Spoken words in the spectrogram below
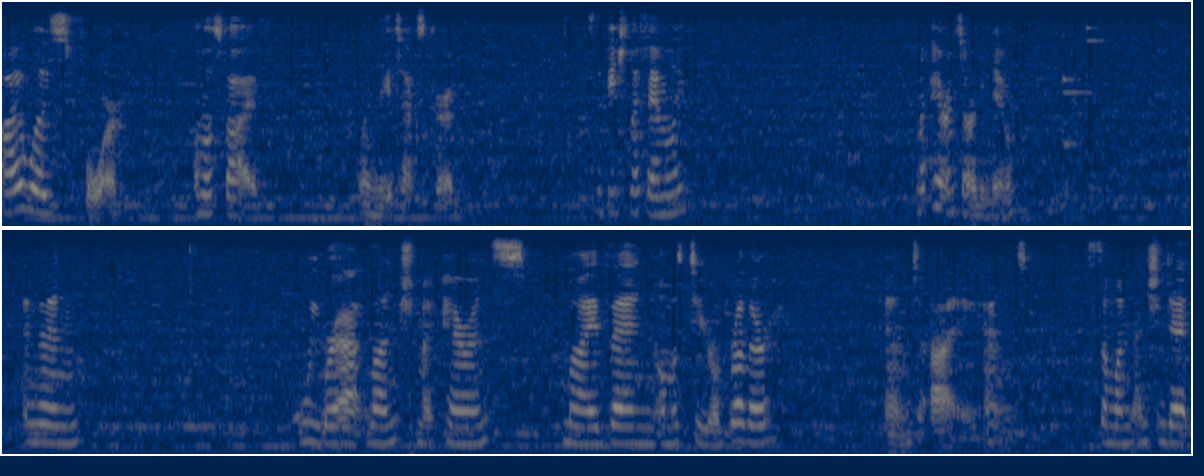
I was four, almost five, when the attacks occurred. To the beach with my family. My parents already knew. And then we were at lunch, my parents, my then almost two year old brother, and I, and someone mentioned it.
